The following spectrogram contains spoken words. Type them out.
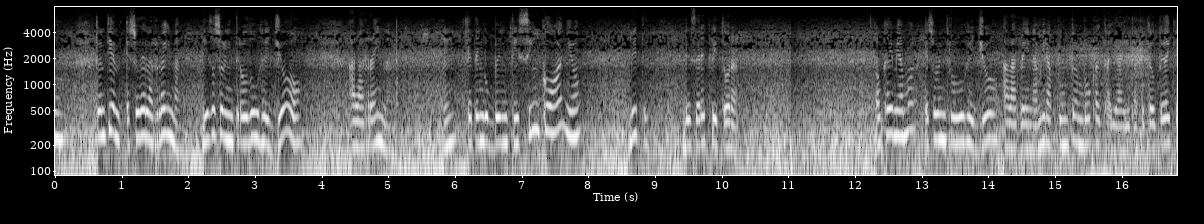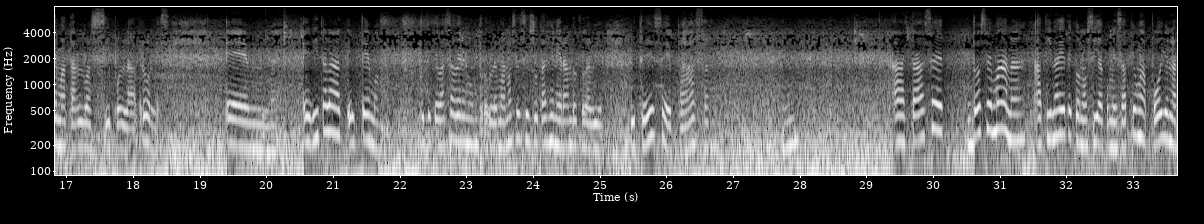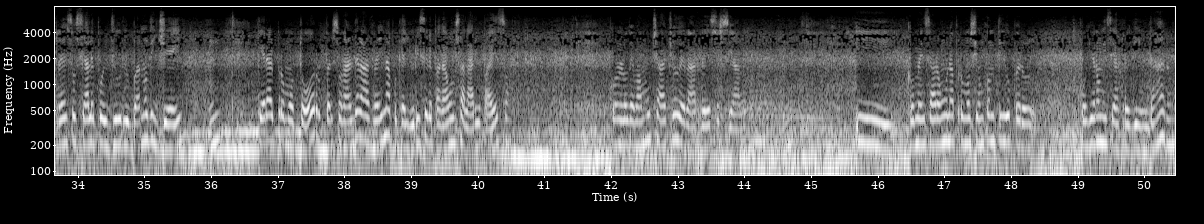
¿Tú entiendes? Eso es de la reina. Y eso se lo introduje yo a la reina. Que tengo 25 años, ¿viste? De ser escritora. Ok, mi amor, eso lo introduje yo a la reina. Mira, punto en boca y calladita, porque a usted hay que matarlo así por ladrones. Em, edita la- el tema, porque te vas a ver en un problema. No sé si eso está generando todavía. Ustedes se pasan. ¿Mm? Hasta hace dos semanas a ti nadie te conocía. Comenzaste un apoyo en las redes sociales por Yuri Urbano DJ, ¿m? que era el promotor personal de la reina, porque a Yuri se le pagaba un salario para eso con los demás muchachos de las redes sociales. Y comenzaron una promoción contigo, pero cogieron y se arreguindaron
